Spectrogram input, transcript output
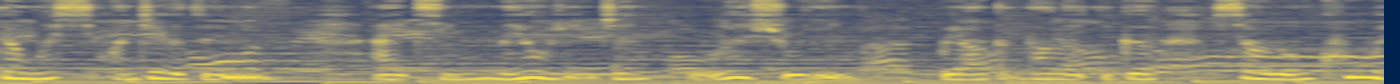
但我喜欢这个罪名。爱情没有认真，无论输赢，不要等到了一个笑容枯萎。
